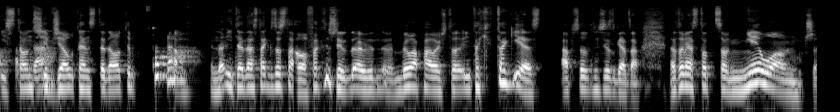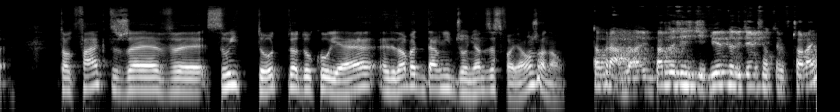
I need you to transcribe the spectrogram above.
i stąd się wziął ten stereotyp. To prawda. No i teraz tak zostało. Faktycznie e, wyłapałeś to i tak, tak jest. Absolutnie się zgadzam. Natomiast to, co nie łączy, to fakt, że w Sweet Tooth produkuje Robert Downey Jr. ze swoją żoną. To prawda. Bardzo się zdziwiłem, dowiedziałem się o tym wczoraj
